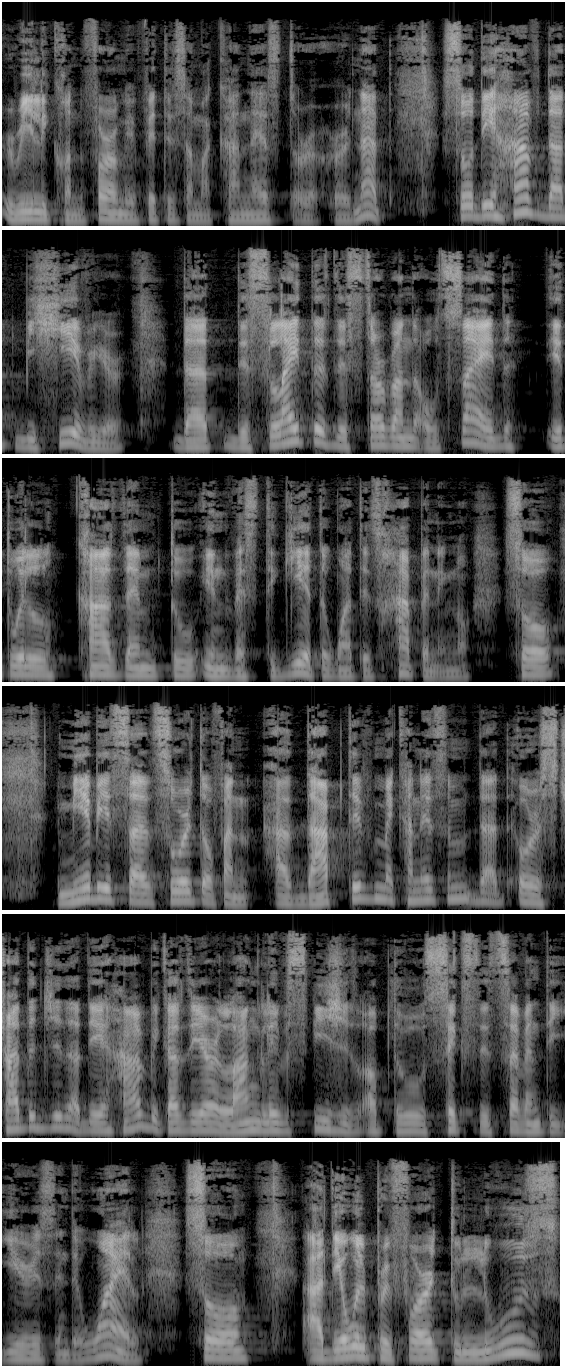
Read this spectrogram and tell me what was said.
really confirm if it is a macaw nest or, or not. So they have that behavior that the slightest disturbance outside it will cause them to investigate what is happening. No? So maybe it's a sort of an adaptive mechanism that or strategy that they have because they are long-lived species up to 60, 70 years in the wild. So uh, they will prefer to lose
